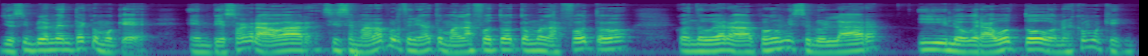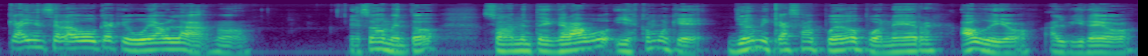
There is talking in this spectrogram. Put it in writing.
yo simplemente como que empiezo a grabar. Si se me da la oportunidad de tomar la foto, tomo la foto. Cuando voy a grabar, pongo mi celular y lo grabo todo. No es como que cállense la boca que voy a hablar. No, en ese momento solamente grabo y es como que yo en mi casa puedo poner audio al video.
